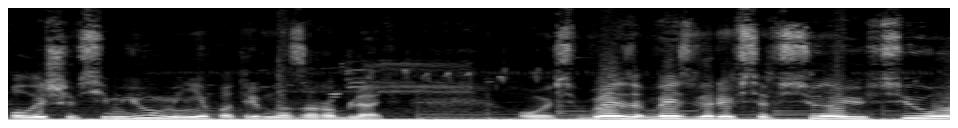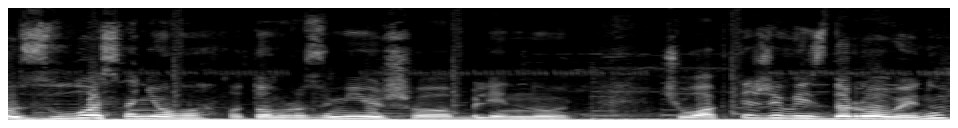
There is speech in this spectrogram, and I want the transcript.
полишив сім'ю, мені потрібно заробляти. Ось, визвірився всю, всю злость на нього. Потім розумію, що блін, ну чувак, ти живий, здоровий. Ну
